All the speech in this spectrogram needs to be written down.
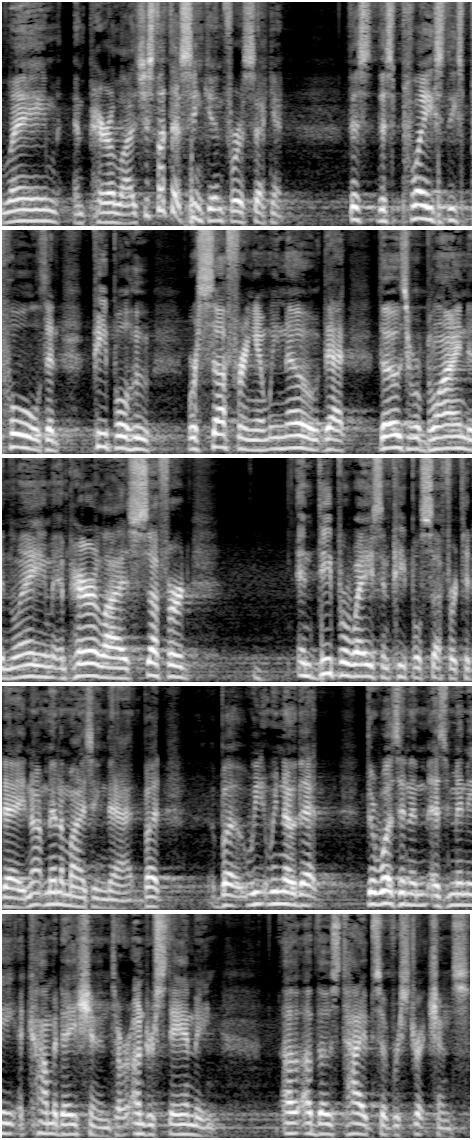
lame, and paralyzed. Just let that sink in for a second. This, this place, these pools, and people who were suffering. And we know that those who were blind and lame and paralyzed suffered in deeper ways than people suffer today. Not minimizing that, but, but we, we know that there wasn't as many accommodations or understanding of, of those types of restrictions.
